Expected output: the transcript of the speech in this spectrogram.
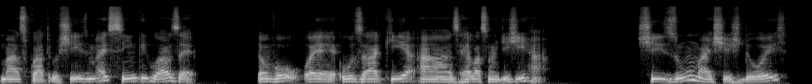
mais 4x mais 5 igual a zero. Então, vou é, usar aqui as relações de Girard. x1 mais x2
